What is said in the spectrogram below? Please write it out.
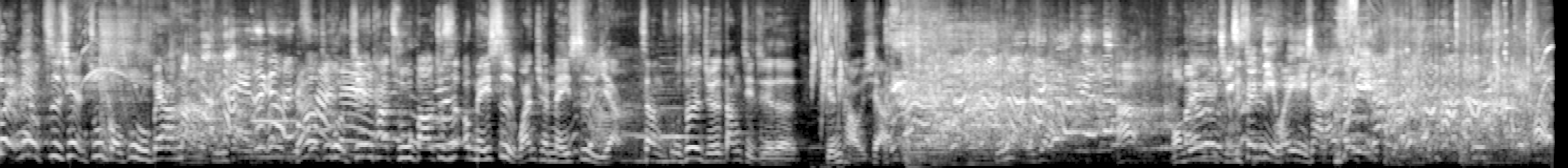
对，没有致歉，猪狗不如被他骂的心对，这个很惨然后结果今天欸他出包就是哦没事，完全没事一样，这样我真的觉得当姐姐的检讨一下，检讨一下。好，我们请 Cindy 回应一下，来，Cindy 来。哦，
